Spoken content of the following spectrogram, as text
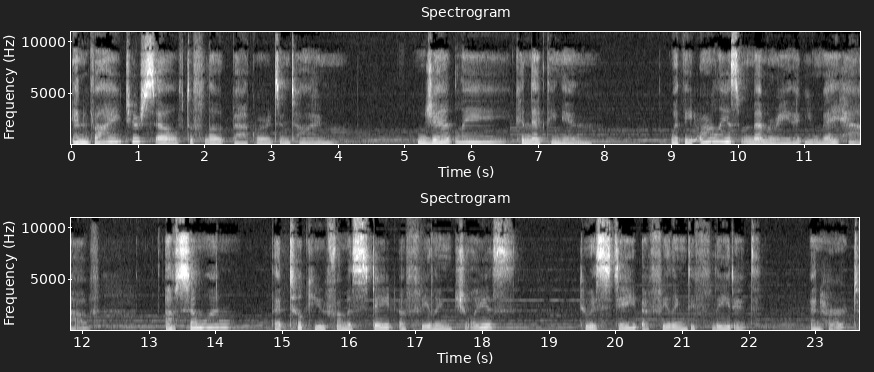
Invite yourself to float backwards in time, gently connecting in with the earliest memory that you may have of someone that took you from a state of feeling joyous to a state of feeling deflated and hurt.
